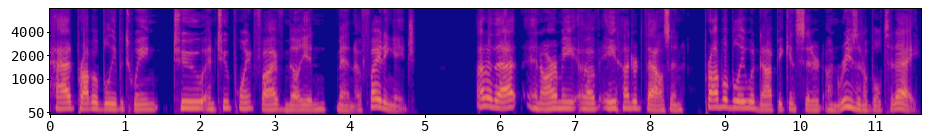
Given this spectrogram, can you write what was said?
had probably between 2 and 2.5 million men of fighting age. Out of that, an army of 800,000 probably would not be considered unreasonable today.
